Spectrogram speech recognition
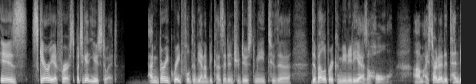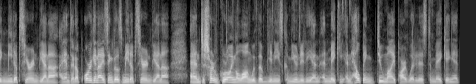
is scary at first, but you get used to it. I'm very grateful to Vienna because it introduced me to the developer community as a whole. Um, I started attending meetups here in Vienna. I ended up organizing those meetups here in Vienna and just sort of growing along with the Viennese community and, and making and helping do my part what it is to making it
